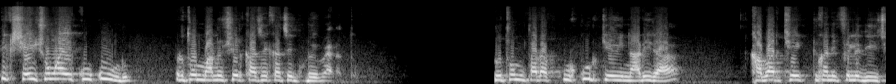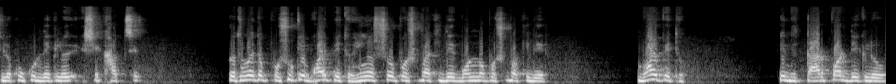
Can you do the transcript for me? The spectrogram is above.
ঠিক সেই সময়ে কুকুর প্রথম মানুষের কাছে কাছে ঘুরে বেড়াতো। প্রথম তারা কুকুরকে ওই নারীরা খাবার খেয়ে একটুখানি ফেলে দিয়েছিল, কুকুর দেখল এসে খাচ্ছে। প্রথমে তো পশুকে ভয় পেত, হিংস্র পশু পাখিদের, বন্য পশু পাখিদের ভয় পেত। কিন্তু তারপর দেখল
